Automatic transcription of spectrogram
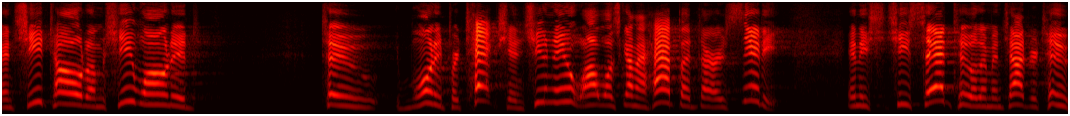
and she told them she wanted to wanted protection. She knew what was going to happen to her city. And he, she said to them in chapter 2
